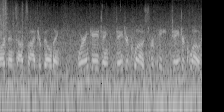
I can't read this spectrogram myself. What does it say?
Ordnance outside your building. We're engaging. Danger close. Repeat, danger close.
